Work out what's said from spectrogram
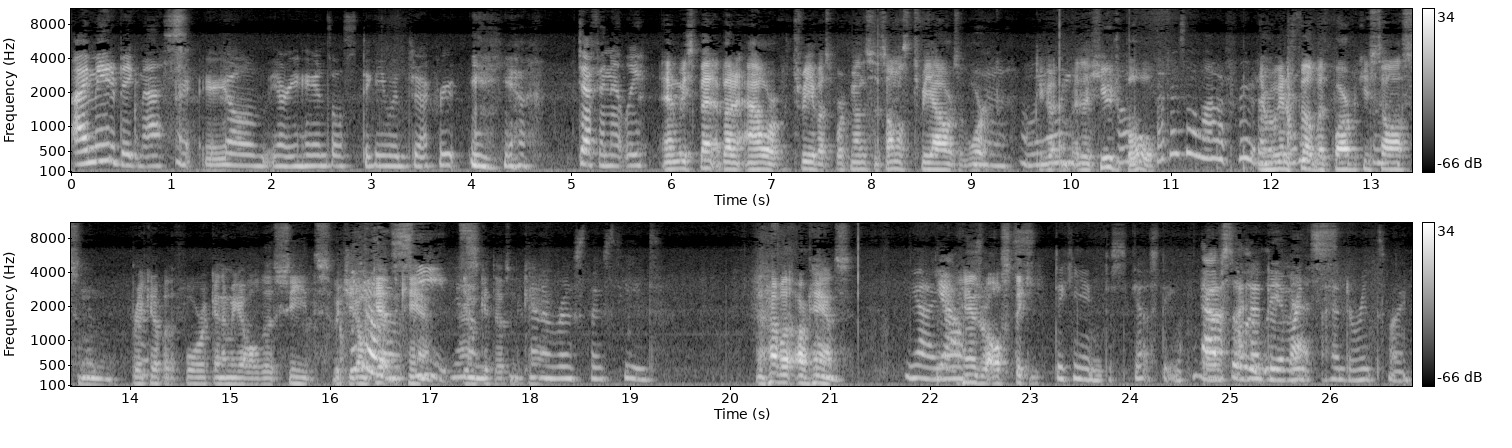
I made a big mess. Are, are y'all are your hands all sticky with jackfruit? yeah. Definitely. And we spent about an hour, three of us, working on this. It's almost three hours of work. Yeah. Oh, To go, really? it's a huge Oh, bowl. That is a lot of fruit. And we're gonna I fill it didn't- with barbecue sauce and break it up with a fork, and then we have all those seeds, which you don't get in the can. seeds. You don't get those in the Gotta roast those seeds. And how about our hands? Yeah, Yeah. yeah. Hands are all sticky. sticky and disgusting. I had Absolutely to a rinse, mess. I had to rinse mine.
